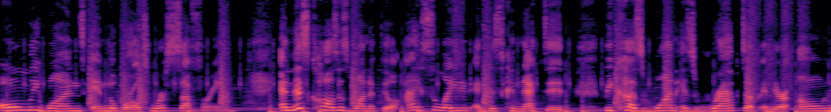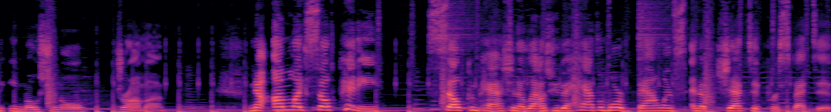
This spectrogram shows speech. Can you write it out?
only ones in the world who are suffering. And this causes one to feel isolated and disconnected because one is wrapped up in their own emotional drama. Now, unlike self pity, Self compassion allows you to have a more balanced and objective perspective.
